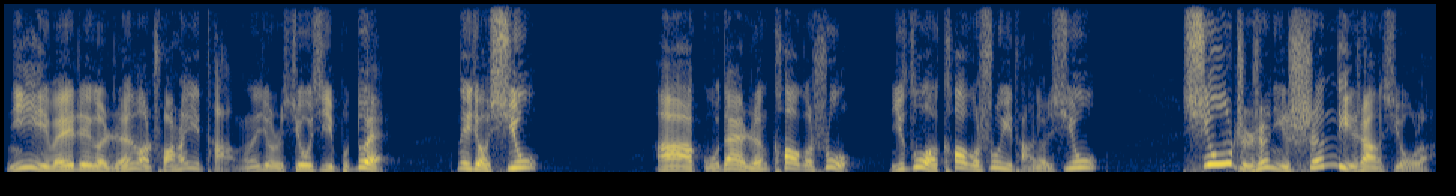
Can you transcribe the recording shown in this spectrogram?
你以为这个人往床上一躺那就是休息？不对，那叫休。啊，古代人靠个树一坐，靠个树一躺叫休。休只是你身体上休了，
